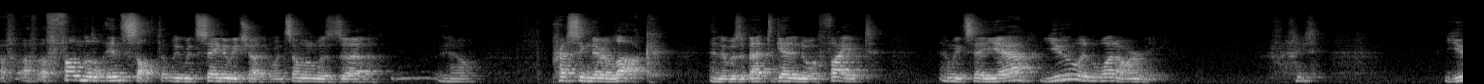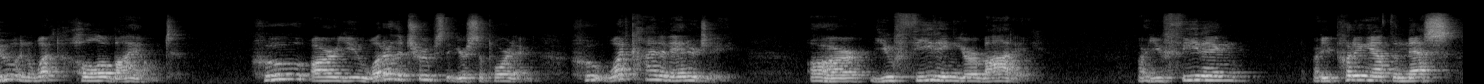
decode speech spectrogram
a, a, fun little insult that we would say to each other when someone was, uh, you know, pressing their luck and it was about to get into a fight. And we'd say, yeah, you and what army? Right? You and what holobiont? Who are you? What are the troops that you're supporting? Who, what kind of energy are you feeding your body? Are you feeding, are you putting out the mess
